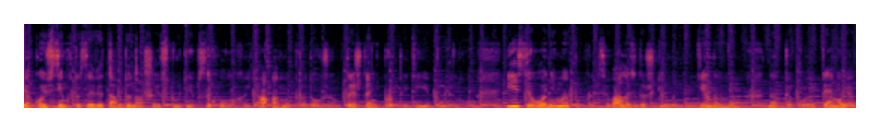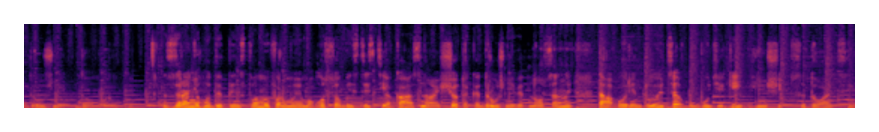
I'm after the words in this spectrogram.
Дякую всім, хто завітав до нашої студії психолог і я, а ми продовжуємо тиждень протидії булінгу. І сьогодні ми попрацювали з дошкільним відділенням над такою темою, як дружні долоньки. З раннього дитинства ми формуємо особистість, яка знає, що таке дружні відносини та орієнтується у будь-якій іншій ситуації.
